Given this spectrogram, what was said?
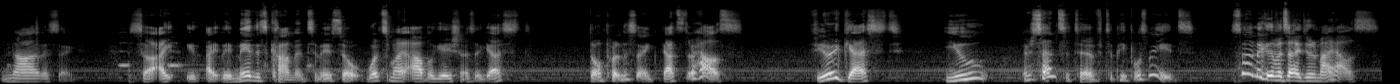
not in the sink. So I, I, they made this comment to me. So what's my obligation as a guest? Don't put it in the sink. That's their house. If you're a guest, you are sensitive to people's needs. So I'm making what I do in my house.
